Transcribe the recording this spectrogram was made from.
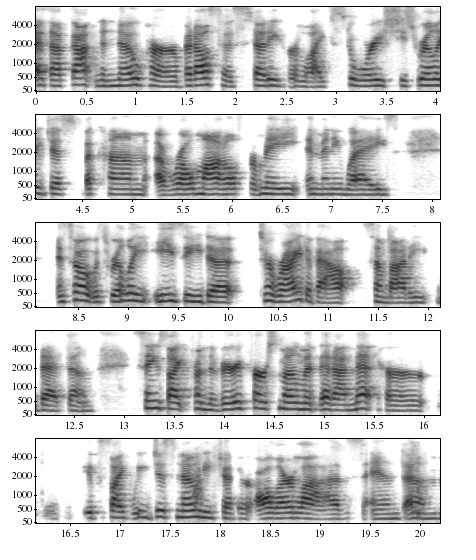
as I've gotten to know her, but also study her life story, she's really just become a role model for me in many ways and so it was really easy to to write about somebody that um, seems like from the very first moment that I met her, it's like we just known each other all our lives. And um,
